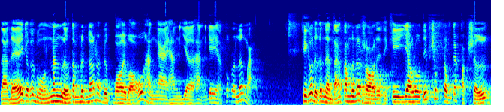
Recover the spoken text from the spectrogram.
là để cho cái nguồn năng lượng tâm linh đó nó được bồi bổ hàng ngày, hàng giờ, hàng giây, hàng phút nó lớn mạnh. Khi có được cái nền tảng tâm linh đó rồi thì khi giao lưu tiếp xúc trong các phật sự,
